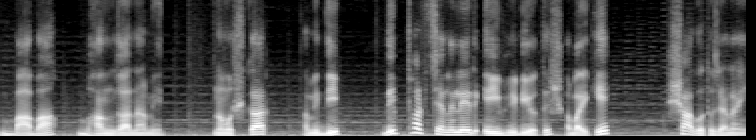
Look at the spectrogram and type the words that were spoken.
বাবা ভাঙ্গা নামে। নমস্কার, আমি দীপ। দীপফার চ্যানেলের এই ভিডিওতে সবাইকে স্বাগত জানাই।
